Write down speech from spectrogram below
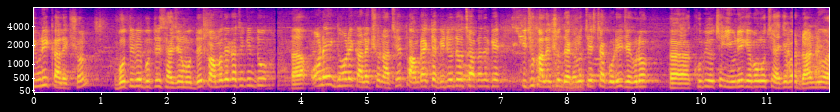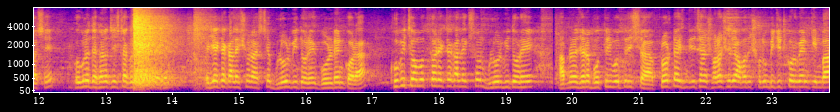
ইউনিক কালেকশন বত্রিশ বাই বত্রিশ সাইজের মধ্যে। তো আমাদের কাছে কিন্তু অনেক ধরনের কালেকশন আছে। তো আমরা একটা ভিডিওতে হচ্ছে আপনাদেরকে কিছু কালেকশন দেখানোর চেষ্টা করি, যেগুলো খুবই হচ্ছে ইউনিক এবং হচ্ছে একেবারে ব্র্যান্ড নিউ আসে। ওগুলো দেখানোর চেষ্টা করি। এই যে একটা কালেকশন আসছে, ব্লুর ভিতরে গোল্ডেন করা। খুবই চমৎকার একটা কালেকশন ব্লুর ভিতরে। আপনারা যারা বত্রিশ বত্রিশ ফ্লোর টাইস নিতে চান, সরাসরি আমাদের শোরুম ভিজিট করবেন, কিংবা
